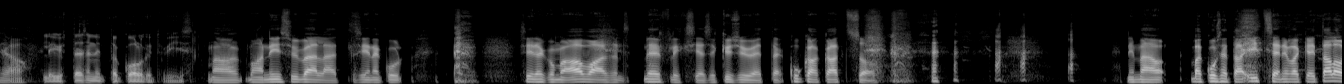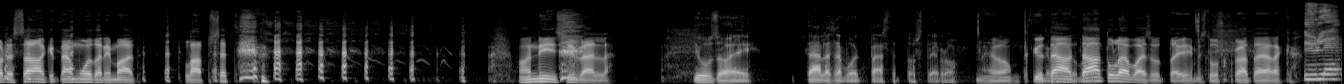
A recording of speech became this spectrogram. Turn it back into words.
Joo. Eli yhteensä nyt on 35. Mä oon, mä oon niin syvällä, että siinä kun, siinä kun mä avaan sen Netflixiä, se kysyy, että kuka katsoo. niin mä, oon- mä kusetan itseäni, vaikka ei taloudessa onkin tai muuta, niin mä oon, lapset. on niin syvällä. Juuso, hei. Täällä sä voit päästä tosta eroon. Joo, mutta kyllä tää on, tää on tulevaisuutta ihmistä, uskokaa tai älkää. Yle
